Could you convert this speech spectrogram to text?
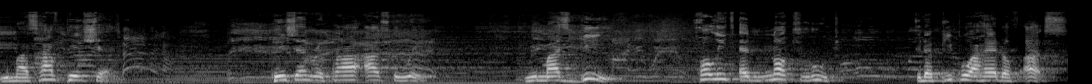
we must have patience. Patience requires us to wait. We must be solid and not rude to the people ahead of us.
